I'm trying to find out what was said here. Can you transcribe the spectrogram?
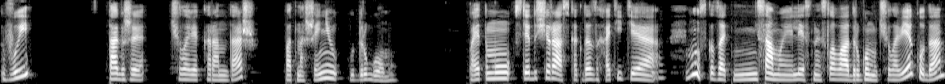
вы также человек-карандаш по отношению к другому. Поэтому в следующий раз, когда захотите, ну, сказать не самые лестные слова другому человеку, да,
